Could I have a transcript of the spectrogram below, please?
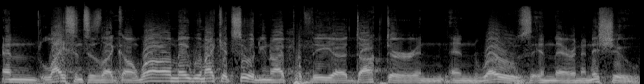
and licenses like, oh, well, maybe we might get sued. You know, I put the uh, Doctor and and Rose in there in an issue,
